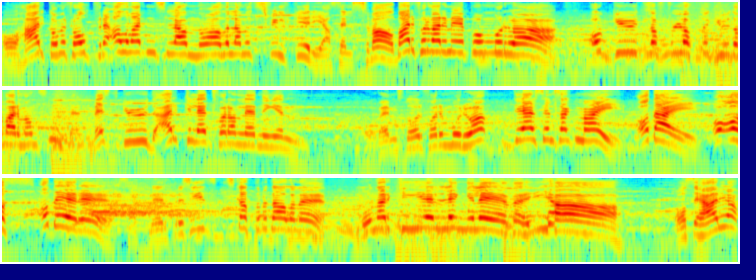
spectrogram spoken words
Og her kommer folk fra alle verdens land og alle landets fylker, ja, selv Svalbard, for å være med på moroa. Og gud, så flotte Gud og hvermannsen, men mest Gud er kledd for anledningen. Og hvem står for moroa? Det er selvsagt meg og deg og oss og dere. Sagt mer presis skattebetalerne. Monarkiet lenge leve, ja! Og se her, ja.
